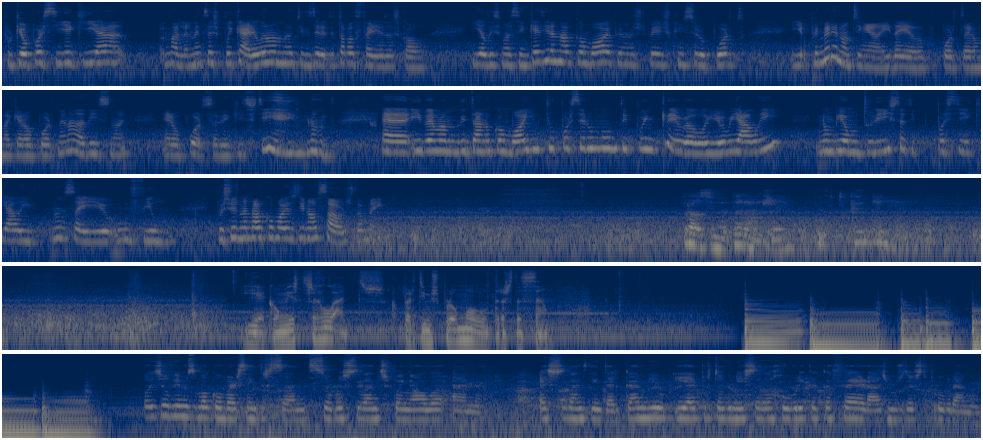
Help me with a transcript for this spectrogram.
porque eu parecia que ia. Olha, nem sei explicar. Eu lembro-me de dizer, eu estava de férias da escola e ele disse-me assim: Queres ir andar de comboio para irmos conhecer o Porto? E eu, primeiro eu não tinha ideia do que o Porto era, onde é que era o Porto, nem nada disso, não é? Era o Porto, sabia que existia e pronto. Uh, e lembro-me de entrar no comboio e aquilo parecer um mundo tipo incrível. Eu ia ali, não via um motorista, tipo, parecia que ia ali, não sei, um filme. Depois fez lembrar o comboio dos dinossauros também. Próxima paragem, Porto Campanhã. E é com estes relatos que partimos para uma outra estação. Hoje ouvimos uma conversa interessante sobre a estudante espanhola Ana. É estudante de intercâmbio e é protagonista da rúbrica Café Erasmus deste programa.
